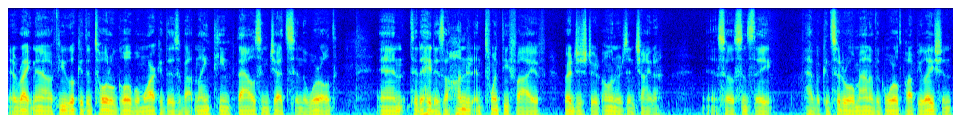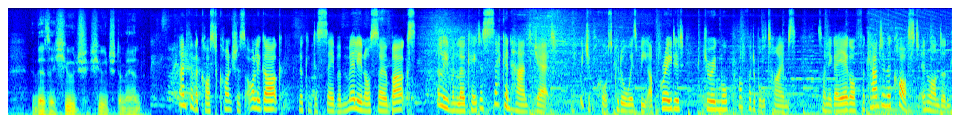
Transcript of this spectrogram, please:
And right now, if you look at the total global market, there's about 19,000 jets in the world. And today there's 125 registered owners in China. So since they have a considerable amount of the world population, there's a huge, huge demand. And for the cost-conscious oligarch looking to save a million or so bucks, they'll even locate a second-hand jet, which of course could always be upgraded during more profitable times. Sonia Gallego for Counting the Cost in London.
